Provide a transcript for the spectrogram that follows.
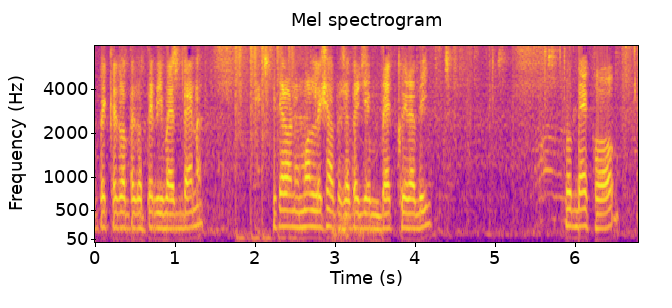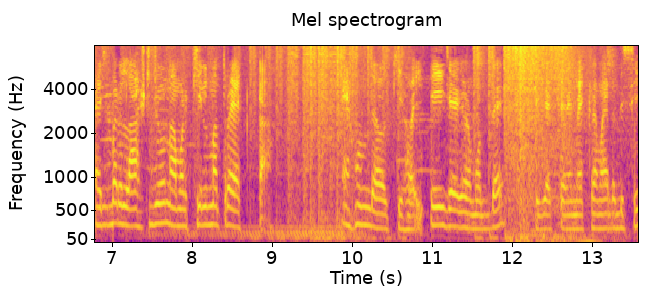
অপেক্ষা করতে করতে রিভাইভ দেয় না। এই কারণে মরলে সাথে সাথে গেম ব্যাক করে দিই। তো দেখো, একবার লাস্ট জোন আমার কিল মাত্র একটা। এখন দেখো কি হয়, এই জায়গার মধ্যে, এই যে একটা আমি একটা মাইরা দিছি।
